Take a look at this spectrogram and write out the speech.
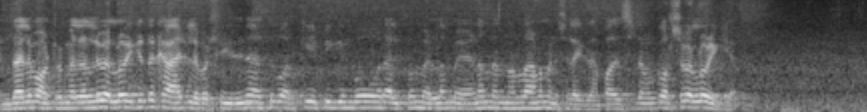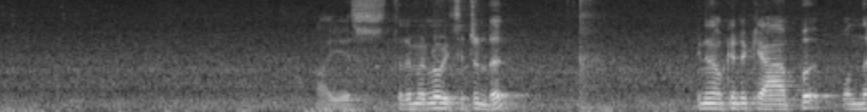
എന്തായാലും വാട്ടർ മെലണിൽ വെള്ളം ഒഴിക്കേണ്ട കാര്യമില്ല. പക്ഷേ ഇതിനകത്ത് വർക്ക് ചെയ്യിപ്പിക്കുമ്പോൾ ഒരല്പം വെള്ളം വേണം എന്നുള്ളതാണ് മനസ്സിലാക്കുന്നത് അപ്പോൾ അത് നമുക്ക് കുറച്ച് വെള്ളം ഒഴിക്കാം. യെസ് ഇത്രയും വെള്ളം ഒഴിച്ചിട്ടുണ്ട്. ഇനി നമുക്ക് എന്റെ ക്യാപ്പ് ഒന്ന്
